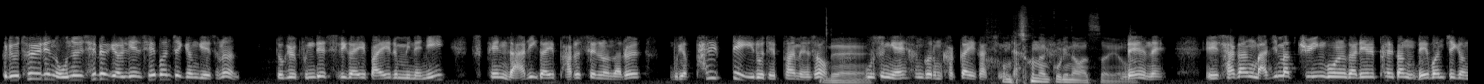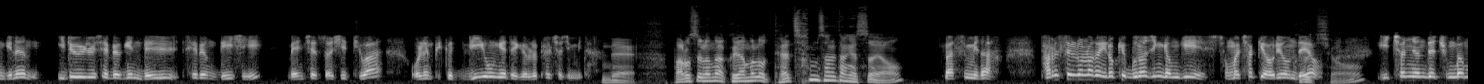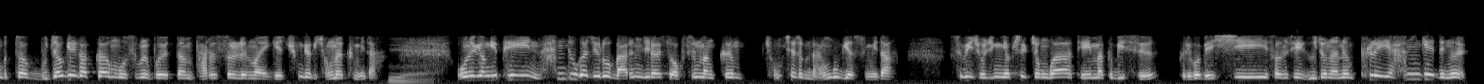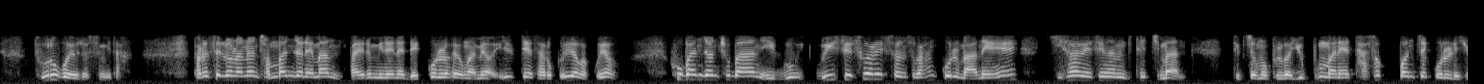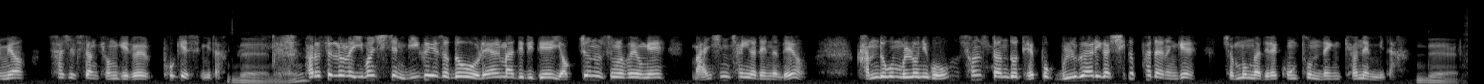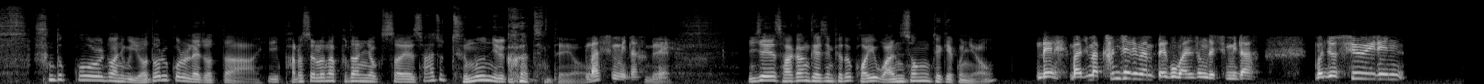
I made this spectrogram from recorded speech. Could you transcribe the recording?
그리고 토요일인 오늘 새벽 열린 세 번째 경기에서는 독일 분데스리가의 바이른 미넨이 스페인 라리가의 바르셀로나를 무려 8대 2로 대파하면서 네. 우승에 한 걸음 가까이 갔습니다. 엄청난 골이 나왔어요. 네 네. 4강 마지막 주인공을 가릴 8강 네 번째 경기는 일요일 새벽인 내일 새벽 4시 맨체스터 시티와 올림픽 리옹의 대결로 펼쳐집니다. 네. 바르셀로나 그야말로 대참사를 당했어요. 맞습니다. 바르셀로나가 이렇게 무너진 경기 정말 찾기 어려운데요. 그렇죠. 2000년대 중반부터 무적에 가까운 모습을 보였던 바르셀로나에게 충격이 정말 큽니다. 예. 오늘 경기 패인 한두 가지로 마름질할 수 없을 만큼 총체적 난국이었습니다. 수비 조직력 실종과 대인마크 미스 그리고 메시 선수에 의존하는 플레이 한계 등을 두루 보여줬습니다. 바르셀로나는 전반전에만 바이에른 뮌헨에 4골을 허용하며 1대 4로 끌려갔고요. 후반전 초반 이 루, 루이스 수아레스 선수가 한 골을 만회해 기사회생하는 듯했지만 득점 후 불과 6분 만에 다섯 번째 골을 내주며 사실상 경기를 포기했습니다. 네, 네. 바르셀로나 이번 시즌 리그에서도 레알 마드리드의 역전 우승을 허용해 만신창이가 됐는데요. 감독은 물론이고 선수단도 대폭 물갈이가 시급하다는 게 전문가들의 공통된 견해입니다. 네. 한두 골도 아니고 여덟 골을 내줬다. 이 바르셀로나 구단 역사에서 아주 드문 일 것 같은데요. 맞습니다. 네. 네. 이제 4강 대진표도 거의 완성됐겠군요. 네, 마지막 한 자리만 빼고 완성됐습니다. 먼저 수요일인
